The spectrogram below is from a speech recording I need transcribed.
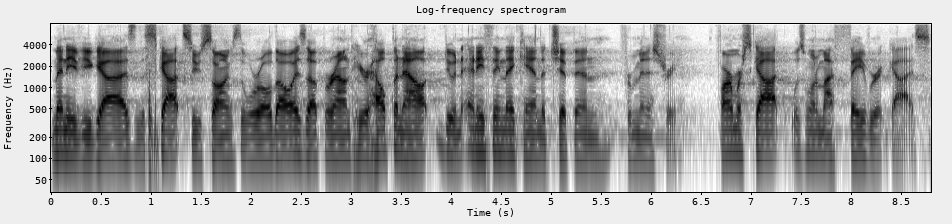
many of you guys, the Scott Sue songs of the world, always up around here helping out, doing anything they can to chip in for ministry. Farmer Scott was one of my favorite guys.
